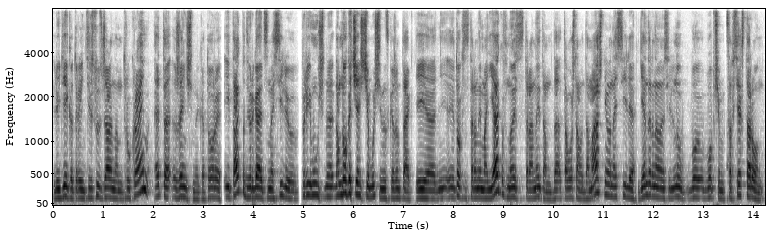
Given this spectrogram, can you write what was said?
людей, которые интересуются жанром true crime, это женщины, которые и так подвергаются насилию преимущественно намного чаще, чем мужчины, скажем так. И э, не, не только со стороны маньяков, но и со стороны там, до, того же самого домашнего насилия, гендерного насилия, ну, в, в общем, со всех сторон.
